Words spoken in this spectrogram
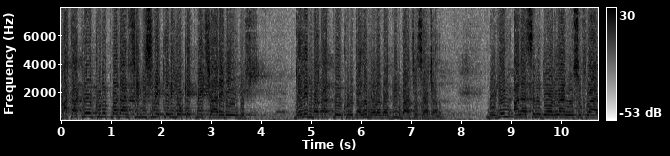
Bataklığı kurutmadan sivrisinekleri yok etmek çare değildir. Gelin bataklığı kurutalım orada gül bahçesi açalım. Bugün anasını doğrayan Yusuflar,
